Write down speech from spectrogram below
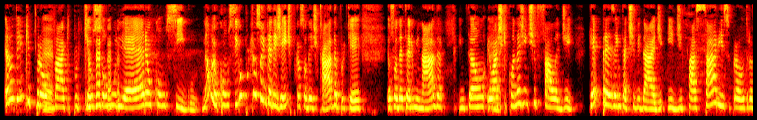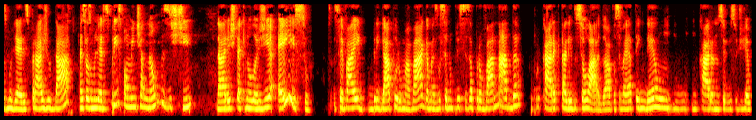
Eu não tenho que provar é. que porque eu sou mulher eu consigo. Não, eu consigo porque eu sou inteligente, porque eu sou dedicada, porque eu sou determinada. Então, eu é. acho que quando a gente fala de representatividade e de passar isso para outras mulheres, para ajudar essas mulheres, principalmente a não desistir da área de tecnologia, é isso você vai brigar por uma vaga, mas você não precisa provar nada pro cara que tá ali do seu lado. Ah, você vai atender um, um, um cara no serviço de help,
